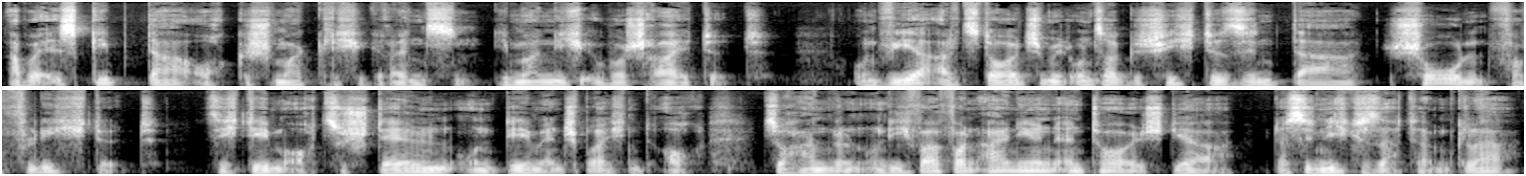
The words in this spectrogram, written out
aber es gibt da auch geschmackliche Grenzen, die man nicht überschreitet. Und wir als Deutsche mit unserer Geschichte sind da schon verpflichtet, sich dem auch zu stellen und dementsprechend auch zu handeln. Und ich war von einigen enttäuscht, ja, dass sie nicht gesagt haben, klar.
